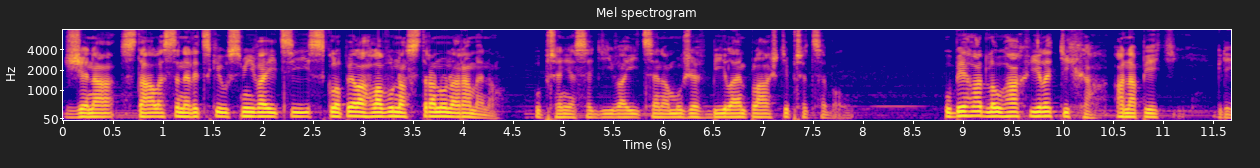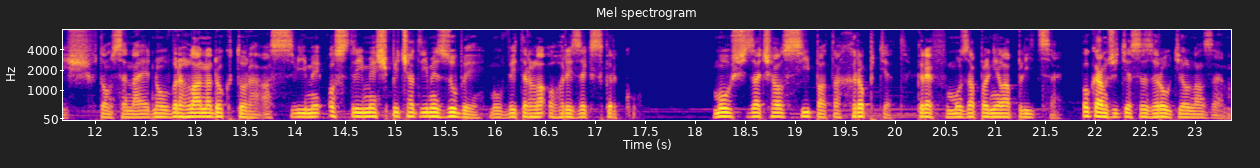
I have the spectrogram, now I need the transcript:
Žena, stále se nelidsky usmívající, sklopila hlavu na stranu na rameno, upřeně se dívajíce na muže v bílém plášti před sebou. Uběhla dlouhá chvíle ticha a napětí, když v tom se najednou vrhla na doktora a svými ostrými špičatými zuby mu vytrhla ohryzek z krku. Muž začal sípat a chroptět, krev mu zaplnila plíce. Okamžitě se zhroutil na zem.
